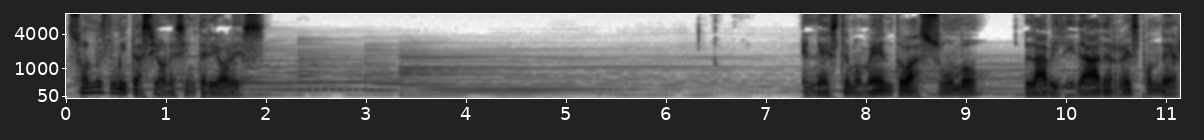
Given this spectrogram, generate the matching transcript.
Son mis limitaciones interiores. En este momento asumo la habilidad de responder,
